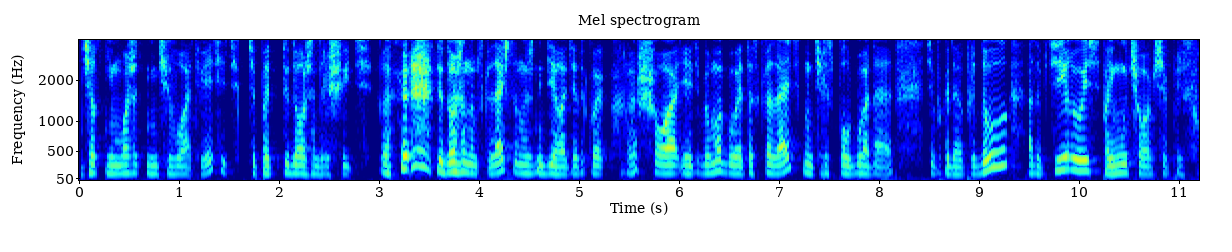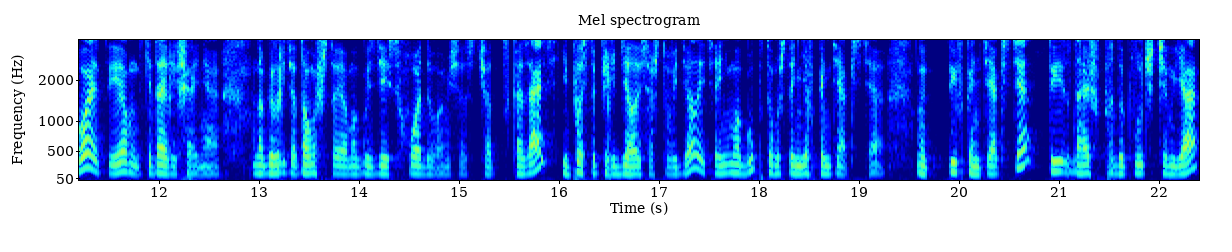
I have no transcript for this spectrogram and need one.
и человек не может ничего ответить, типа, ты должен решить, ты должен нам сказать, что нужно делать. Я такой, хорошо, я тебе могу это сказать, ну, через полгода, типа, когда я приду, адаптируюсь, пойму, что вообще происходит, и я кидаю решение. Но говорить о том, что я могу здесь сходу вам сейчас что-то сказать и просто переделать все, что вы делаете, я не могу, потому что не в контексте. Ну, ты в контексте, ты знаешь продукт лучше, чем я,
